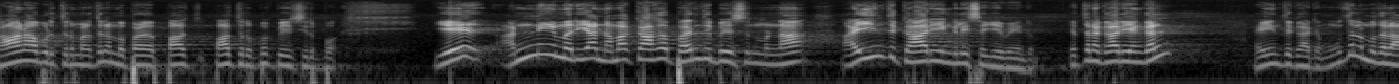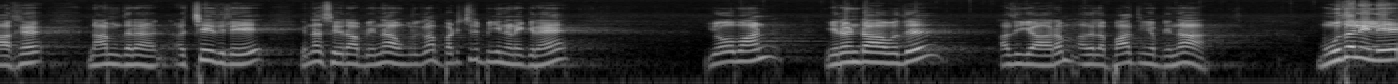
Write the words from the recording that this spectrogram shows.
காணாபுர திருமணத்தில் நம்ம ப- பார்த்து- பார்த்துருப்போம் பேசியிருப்போம். ஏ அன்னை மரியா நமக்காக பரிந்து பேசணும்னா ஐந்து காரியங்களை செய்ய வேண்டும். எத்தனை காரியங்கள்? ஐந்து காரியம். முதல் முதலாக நாம் இந்த அச்செய்திலே என்ன செய்கிறோம் அப்படின்னா உங்களுக்கெல்லாம் படிச்சிருப்பீங்கன்னு நினைக்கிறேன். யோவான் இரண்டாவது அதிகாரம் அதில் பார்த்தீங்க அப்படின்னா முதலிலே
